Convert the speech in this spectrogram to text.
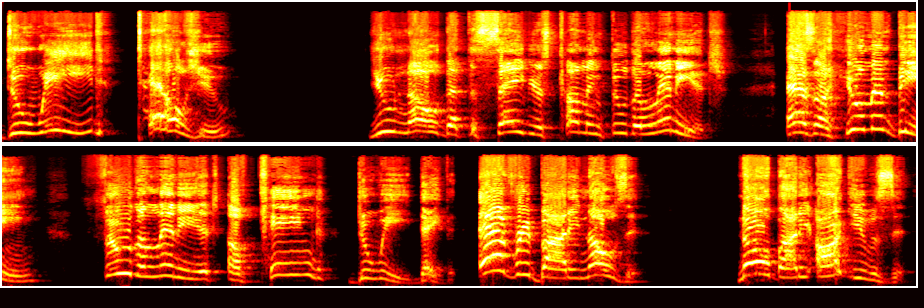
Duweed tells you, you know that the Savior's coming through the lineage as a human being through the lineage of King Dewey, David. Everybody knows it. Nobody argues it.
